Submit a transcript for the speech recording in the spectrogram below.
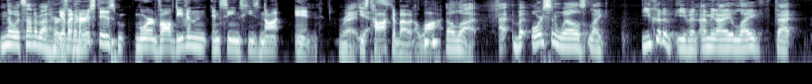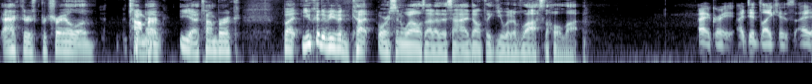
no, it's not about Hearst. yeah, but, it- Hearst is more involved even in scenes he's not in. right. He's talked about a lot. a lot. I, but Orson Welles, like you could have even. I mean, I like that actor's portrayal of Tom uh, Burke. yeah, Tom Burke. But you could have even cut Orson Welles out of this, and I don't think you would have lost a whole lot. I agree. I did like his. I,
